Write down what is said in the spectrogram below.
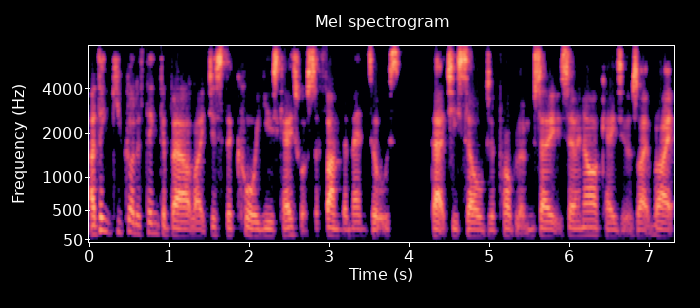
I think you've got to think about like just the core use case. What's the fundamentals that actually solves a problem? So, so in our case, it was like, right,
